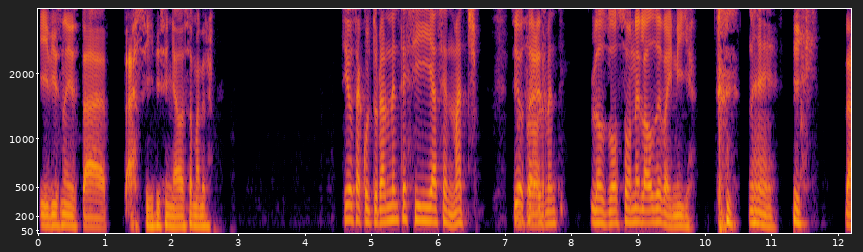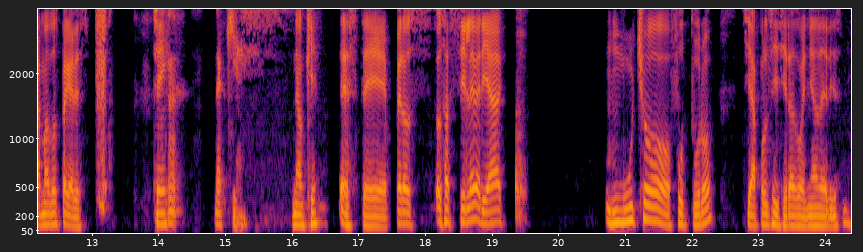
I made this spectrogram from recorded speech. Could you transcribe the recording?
Y Disney está así diseñado de esa manera. Sí, o sea, culturalmente sí hacen match. Sí, o sea, es- los dos son helados de vainilla y nada más dos pegares. sí. Aquí es. No, ¿qué? Este, pero, o sea, sí le vería mucho futuro si Apple se hiciera dueña de Disney.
